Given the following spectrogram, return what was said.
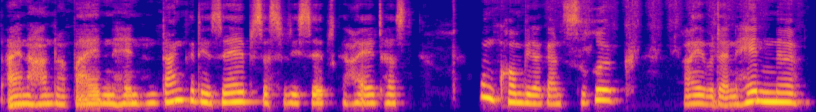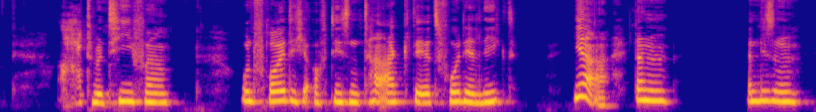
einer Hand bei beiden Händen. Danke dir selbst, dass du dich selbst geheilt hast. Und komm wieder ganz zurück. Reibe deine Hände. Atme tiefer. Und freu dich auf diesen Tag, der jetzt vor dir liegt. Ja, dann an diesem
